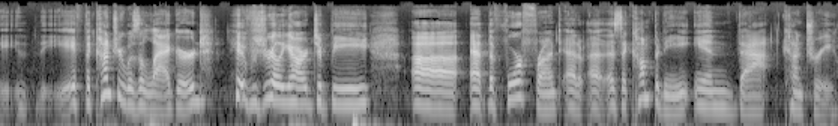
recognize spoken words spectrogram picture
if the country was a laggard, it was really hard to be uh, at the forefront at, uh, as a company in that country.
